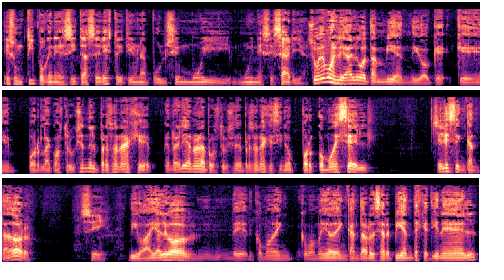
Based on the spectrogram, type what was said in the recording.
Es un tipo que necesita hacer esto y tiene una pulsión muy, muy necesaria. Sumémosle algo también, digo, que, que por la construcción del personaje, en realidad no la construcción del personaje, sino por cómo es él, Sí. él es encantador. Sí, Digo, hay algo de, como, de, como medio de encantador de serpientes que tiene él,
